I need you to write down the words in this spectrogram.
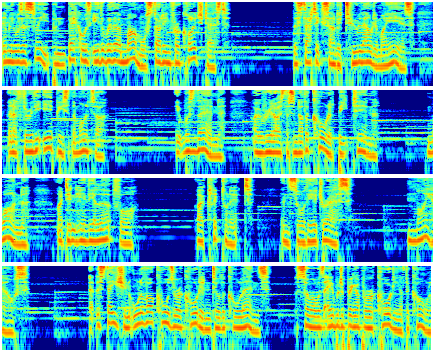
Emily was asleep, and Becca was either with her mum or studying for a college test. The static sounded too loud in my ears, and I threw the earpiece at the monitor. It was then I realised that another call had beeped in. One I didn't hear the alert for. I clicked on it and saw the address. My house. At the station, all of our calls are recorded until the call ends, so I was able to bring up a recording of the call.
